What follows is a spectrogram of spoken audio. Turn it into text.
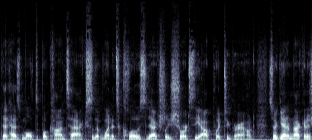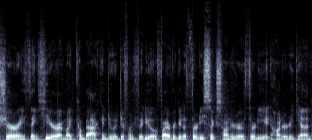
that has multiple contacts so that when it's closed, it actually shorts the output to ground. So again, I'm not going to share anything here. I might come back and do a different video. If I ever get a 3600 or a 3800 again,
